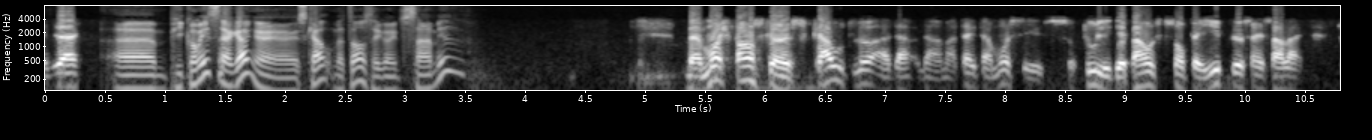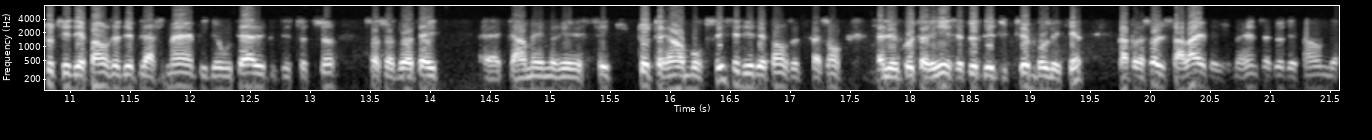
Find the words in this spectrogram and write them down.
Exact. Euh, puis combien ça gagne un scout, mettons? Ça gagne 100 000? Ben moi, je pense qu'un scout, là, dans, ma tête à moi, c'est surtout les dépenses qui sont payées plus un salaire. Toutes ces dépenses de déplacement, puis d'hôtel, puis de tout ça, ça, ça doit être euh, quand même c'est tout remboursé. C'est des dépenses de toute façon, ça ne coûte rien, c'est tout déductible pour l'équipe. Après ça, le salaire, ben, j'imagine ça doit dépendre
